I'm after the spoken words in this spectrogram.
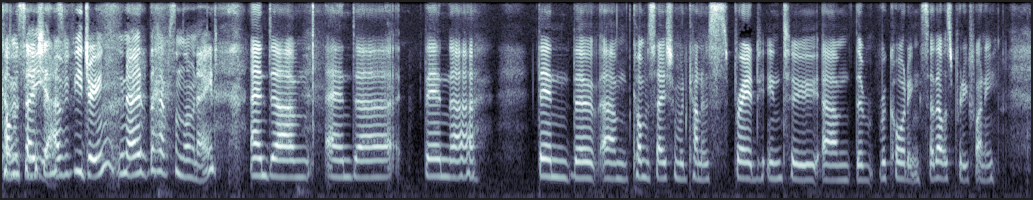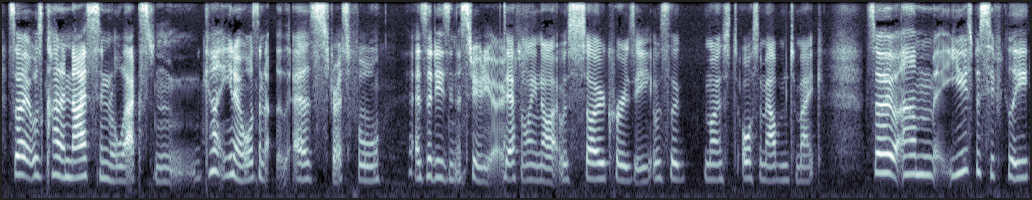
Conversations. Have a few, have a few drink, you know, they have some lemonade. and um, and uh, then uh, then the um, conversation would kind of spread into um, the recording. So that was pretty funny. So it was kind of nice and relaxed, and you know, it wasn't as stressful as it is in the studio. Definitely not. It was so cruisy. It was the most awesome album to make. So, um, you specifically,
